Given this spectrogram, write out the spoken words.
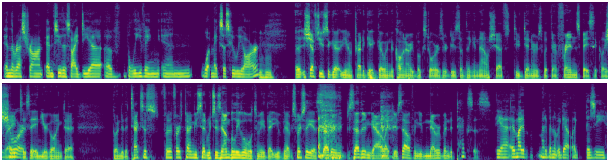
in the restaurant and to this idea of believing in what makes us who we are. Uh, chefs used to go, you know, try to get go into culinary bookstores or do something, and now chefs do dinners with their friends, basically, Sure. right? To say, and you're going to going to the Texas for the first time, you said, which is unbelievable to me that you've never, especially a southern southern gal like yourself, and you've never been to Texas. Yeah, it might have might have been that we got like busy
